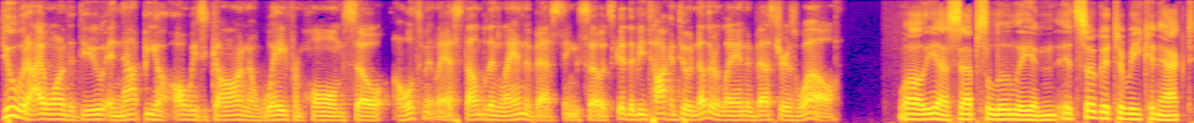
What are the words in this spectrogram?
do what I wanted to do and not be always gone away from home. So ultimately, I stumbled in land investing. So it's good to be talking to another land investor as well. Well, yes, absolutely. And it's so good to reconnect.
